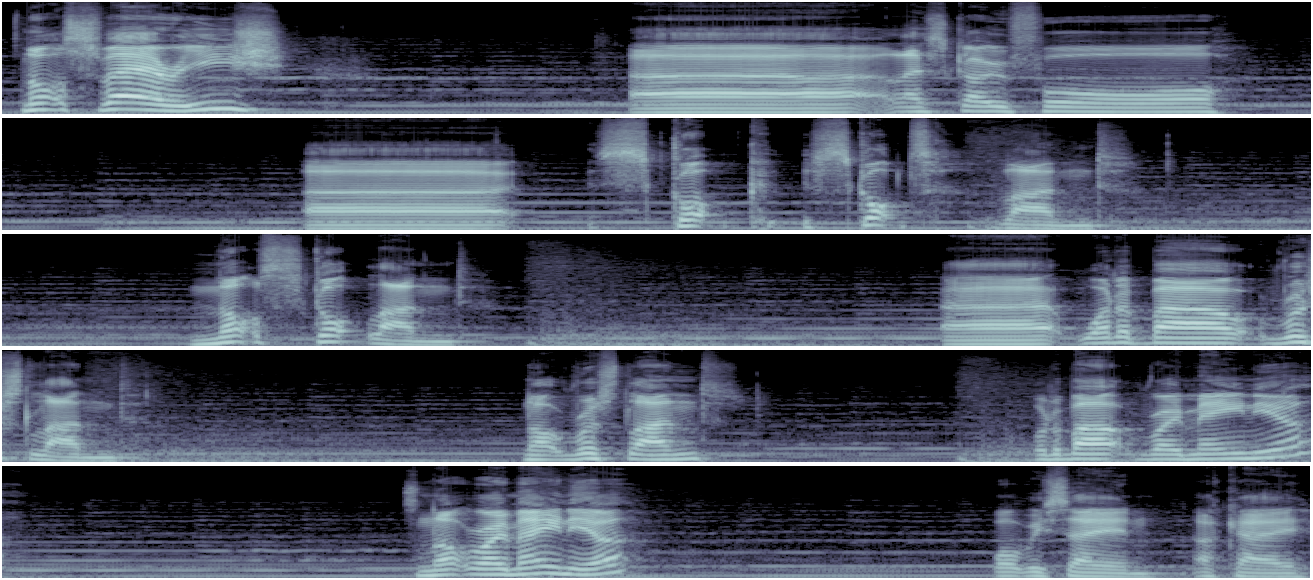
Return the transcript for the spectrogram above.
It's not Sverige. Uh, let's go for uh, Scot Scotland. Not Scotland. Uh, what about Rusland? Not Rusland. What about Romania? It's not Romania. What are we saying? Okay.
